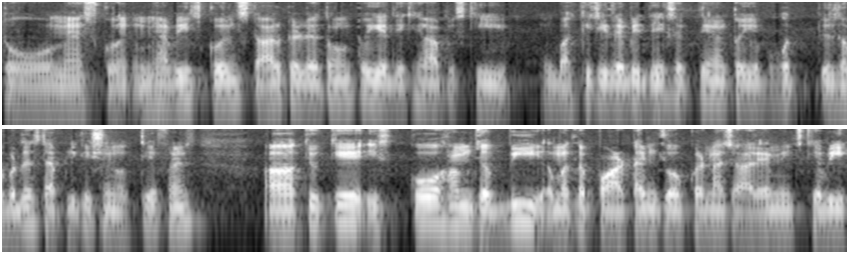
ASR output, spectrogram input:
तो मैं इसको, मैं भी इसको इंस्टॉल कर लेता हूँ। तो ये देखें आप इसकी बाकी चीज़ें भी देख सकते हैं। तो ये बहुत ज़बरदस्त एप्लीकेशन होती है फ्रेंड्स क्योंकि इसको हम जब भी मतलब पार्ट टाइम जॉब करना चाह रहे हैं मीन्स के अभी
